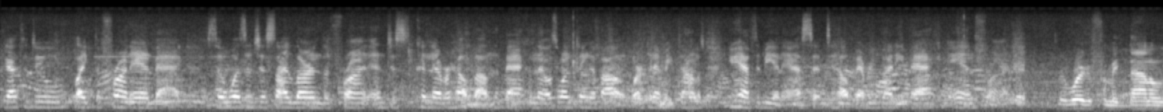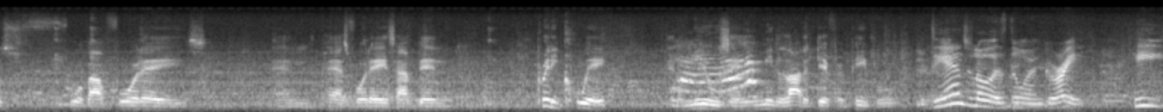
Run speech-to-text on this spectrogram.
I got to do like the front and back. So it wasn't just I learned the front and just could never help out in the back. And that was one thing about working at McDonald's. You have to be an asset to help everybody back and front. I've been working for McDonald's for about four days. And the past four days have been pretty quick and amusing. You meet a lot of different people. D'Angelo is doing great. He,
